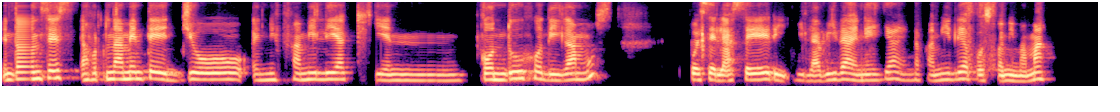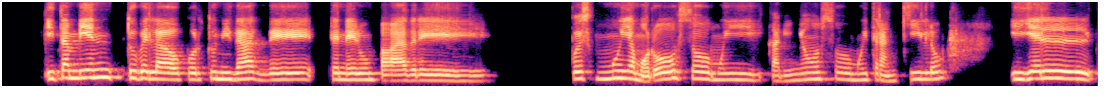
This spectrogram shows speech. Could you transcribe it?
Entonces, afortunadamente yo en mi familia, quien condujo, digamos, pues el hacer y, y la vida en ella, en la familia, pues fue mi mamá. Y también tuve la oportunidad de tener un padre pues muy amoroso, muy cariñoso, muy tranquilo. Y él,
